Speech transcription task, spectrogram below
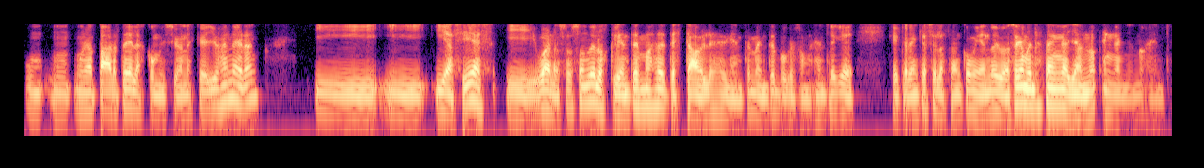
una parte de las comisiones que ellos generan y, y, así es. Y bueno, esos son de los clientes más detestables, evidentemente, porque son gente que, que creen que se la están comiendo y básicamente están engañando, engañando gente.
